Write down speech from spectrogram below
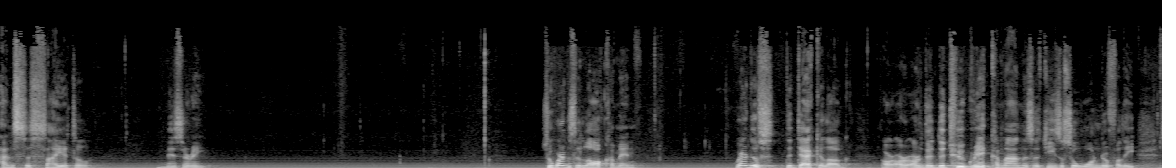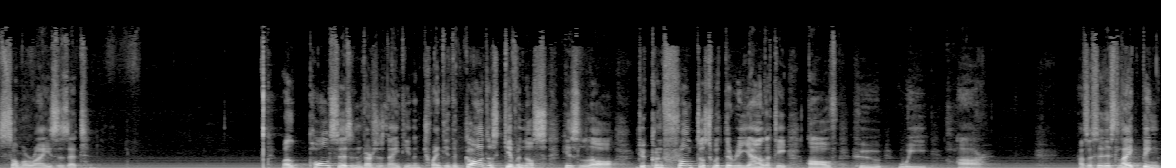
and societal misery. So, where does the law come in? Where does the Decalogue or, or, or the, the two great commandments that Jesus so wonderfully summarizes it? Well, Paul says in verses 19 and 20 that God has given us his law to confront us with the reality of who we are. As I said, it's like being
